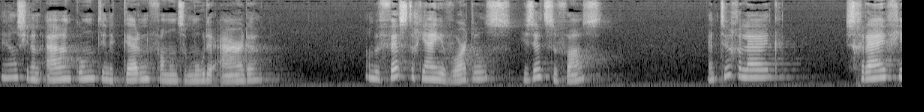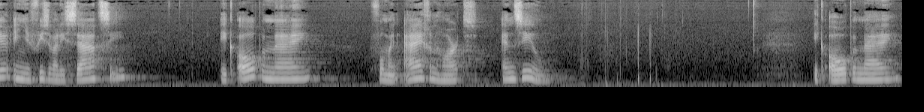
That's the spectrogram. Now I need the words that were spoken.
En als je dan aankomt in de kern van onze moeder aarde, dan bevestig jij je wortels, je zet ze vast en tegelijk schrijf je in je visualisatie: Ik open mij voor mijn eigen hart en ziel. Ik open mij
